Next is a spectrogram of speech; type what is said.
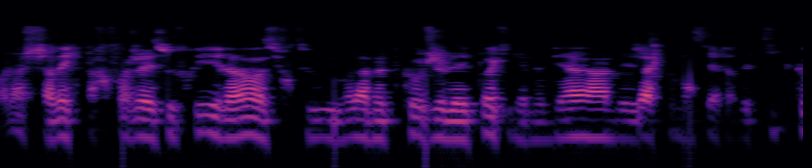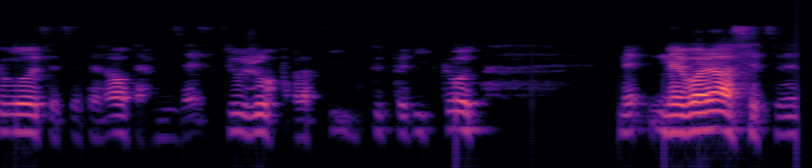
voilà, je savais que parfois j'allais souffrir, hein, surtout, voilà, notre coach de l'époque, il aimait bien déjà commencer à faire des petites côtes, etc. On terminait toujours par la petite, toute petite côte. Mais, voilà, c'était,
